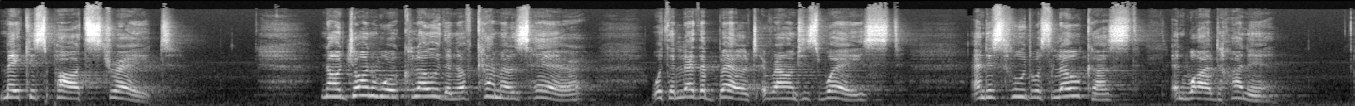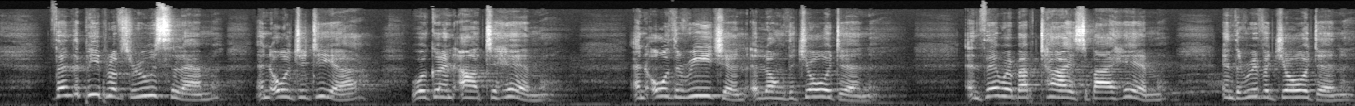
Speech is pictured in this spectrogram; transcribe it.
make his path straight. Now John wore clothing of camel's hair, with a leather belt around his waist and his food was locust and wild honey. Then the people of Jerusalem and all Judea were going out to him, and all the region along the Jordan, and they were baptized by him in the river Jordan,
